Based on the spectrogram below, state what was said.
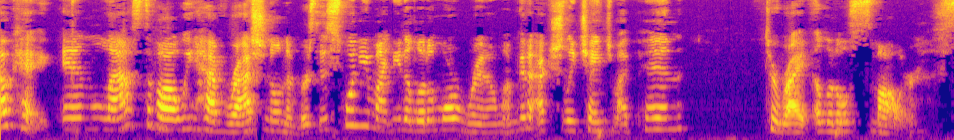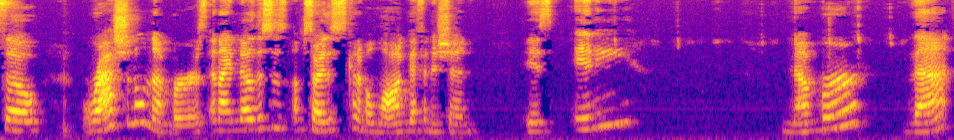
Okay, and last of all, we have rational numbers. This one you might need a little more room. I'm going to actually change my pen to write a little smaller. So rational numbers, and I know this is, I'm sorry, this is kind of a long definition, is any number that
